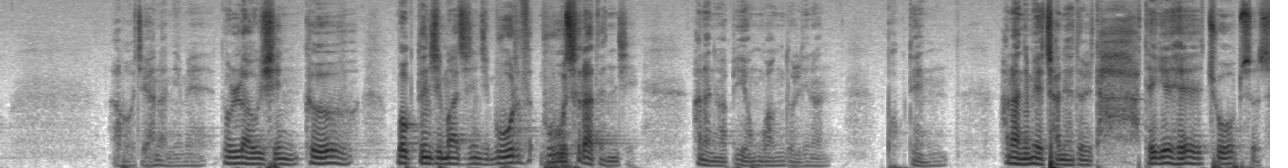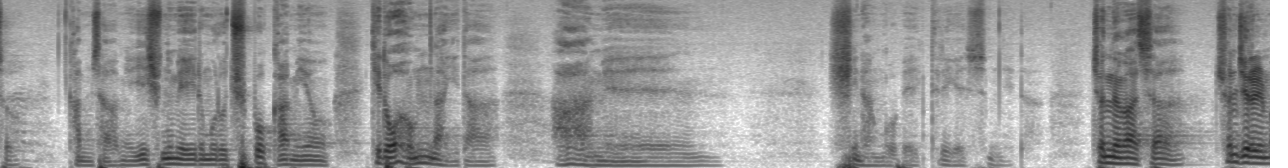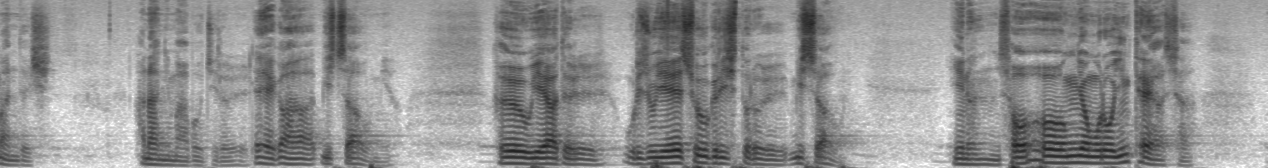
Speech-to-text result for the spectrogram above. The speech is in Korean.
아버지 하나님의 놀라우신 그 먹든지 마시든지 무엇을 하든지 하나님 앞에 영광 돌리는 복된 하나님의 자녀들 다 되게 해 주옵소서. 감사하며 예수님의 이름으로 축복하며 기도하옵나이다. 아멘. 신앙 고백 드리겠습니다. 전능하사 천지를 만드신 하나님 아버지를 내가 믿사오며 그 외아들 우리 주 예수 그리스도를 믿사오니 이는 성령으로 잉태하사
